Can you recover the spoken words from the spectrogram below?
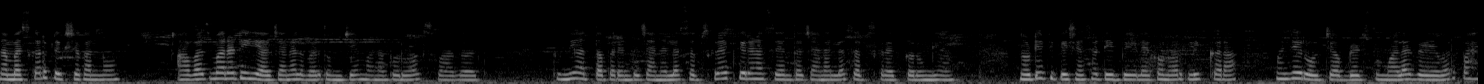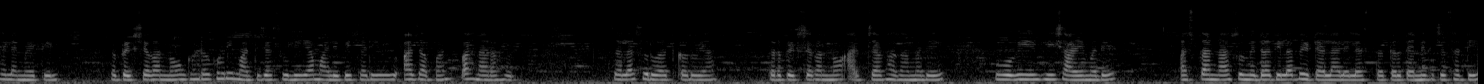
नमस्कार प्रेक्षकांनो. आवाज मराठी या चॅनलवर तुमचे मनपूर्वक स्वागत. तुम्ही आत्तापर्यंत चॅनलला सबस्क्राईब केलं नसेल तर चॅनलला सबस्क्राईब करून घ्या. नोटिफिकेशनसाठी बेल आयकॉनवर क्लिक करा म्हणजे रोजचे अपडेट्स तुम्हाला वेळेवर पाहायला मिळतील. तर प्रेक्षकांनो घरोघरी मातीच्या चुली या मालिकेचा रिव्ह्यू आज आपण पाहणार आहोत. चला सुरुवात करूया. तर प्रेक्षकांनो आजच्या भागामध्ये ओवी ही शाळेमध्ये असताना सुमित्रा तिला भेटायला आलेले असतात तर त्यांनी तिच्यासाठी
